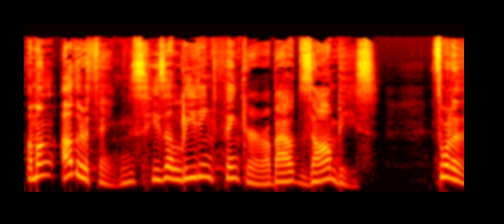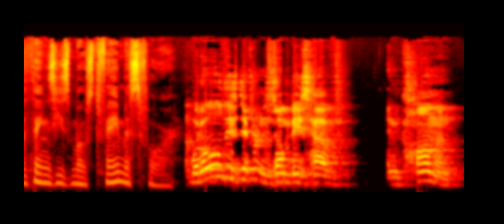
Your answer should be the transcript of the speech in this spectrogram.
Among other things, he's a leading thinker about zombies. It's one of the things he's most famous for. What all these different zombies have in common,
